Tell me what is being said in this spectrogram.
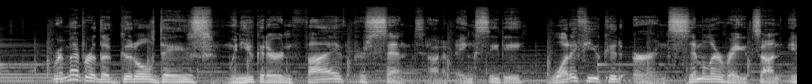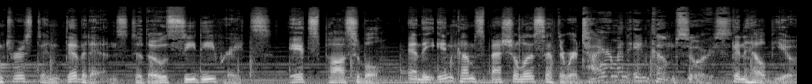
Remember the good old days when you could earn 5% on a bank CD? What if you could earn similar rates on interest and dividends to those CD rates? It's possible and the income specialists at the Retirement Income Source can help you.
